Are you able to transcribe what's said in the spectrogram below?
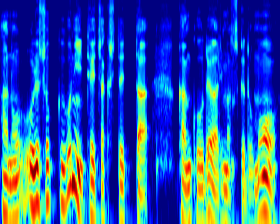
ああのオイルショック後に定着していった観光ではありますけども、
